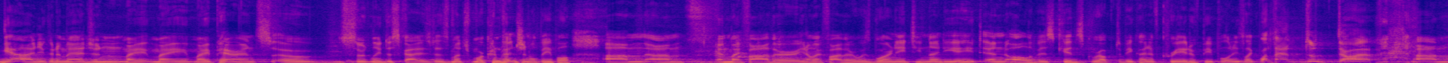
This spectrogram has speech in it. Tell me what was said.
Yeah, and you can imagine my, my, my parents, uh, certainly disguised as much more conventional people, um, um, and my father, you know, my father was born in 1898, and all of his kids grew up to be kind of creative people, and he's like, what the? Um,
